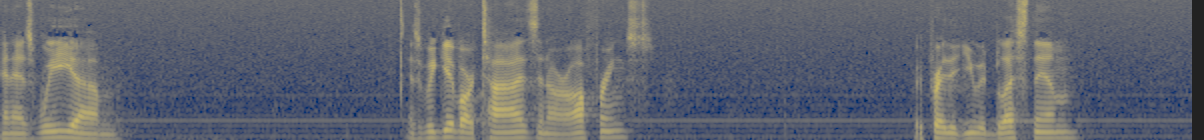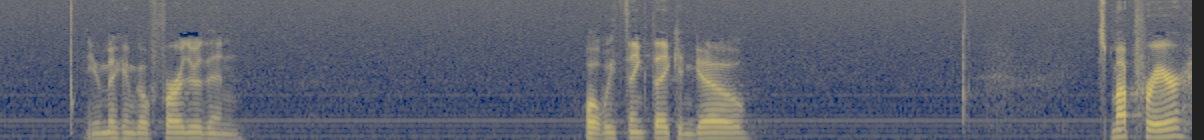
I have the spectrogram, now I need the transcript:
And as we, um, as we give our tithes and our offerings, we pray that you would bless them. You would make them go further than what we think they can go. It's my prayer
